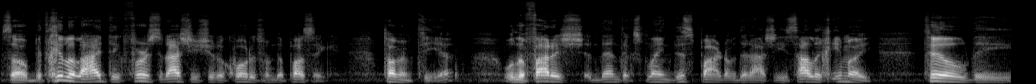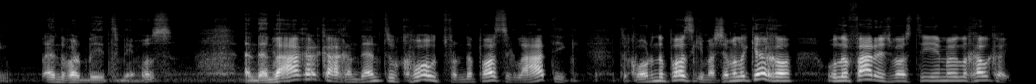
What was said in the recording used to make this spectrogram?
So betchila lahaitik first Rashi should have quoted from the pasuk Tomim Tia, ulefarish, and then to explain this part of the Rashi Salich imoy till the end of our bitmimus. And then v'achar kach, and then to quote from the pasuk lahatik, to quote in the pasuk, Hashem alekecha ulefarish v'ostiyim ulechalkei.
